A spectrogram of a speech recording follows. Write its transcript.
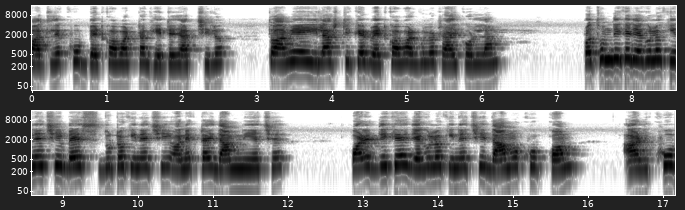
পাতলে খুব বেড কভারটা ঘেটে যাচ্ছিল। তো আমি এই ইলাস্টিকের বেড কভারগুলো ট্রাই করলাম। প্রথম দিকে যেগুলো কিনেছি, বেশ দুটো কিনেছি, অনেকটাই দাম নিয়েছে। পরের দিকে যেগুলো কিনেছি, দামও খুব কম আর খুব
